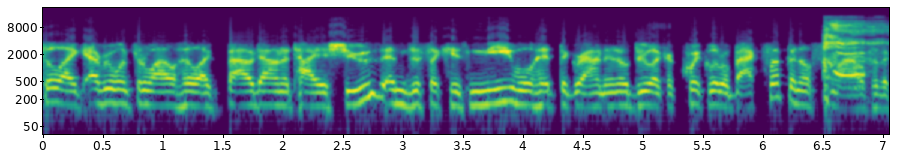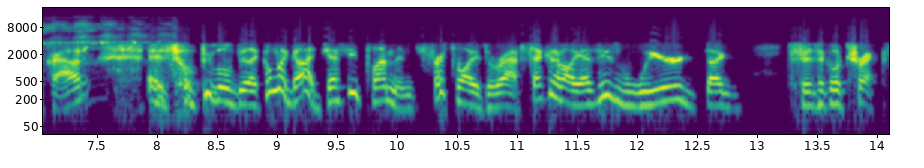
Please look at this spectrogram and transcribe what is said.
So like every once in a while he'll like bow down to tie his shoes and just like his knee will hit the ground and he'll do like a quick little backflip and he'll smile to the crowd. And so people will be like, Oh my God, Jesse Plemons, first of all, he's a ref. Second of all, he has these weird like physical tricks.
